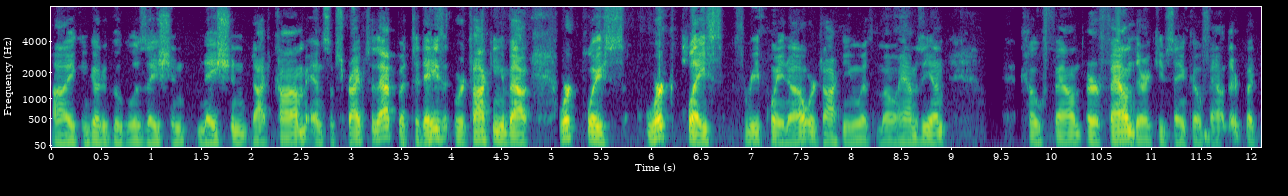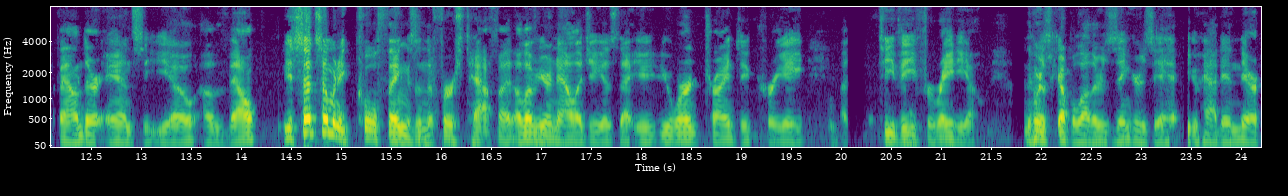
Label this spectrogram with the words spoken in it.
Uh, you can go to googlizationnation.com and subscribe to that. But today we're talking about workplace workplace 3.0. We're talking with Mo Hamzian co-founder or founder. I keep saying co-founder, but founder and CEO of Vel. You said so many cool things in the first half. I, I love your analogy is that you, you weren't trying to create a TV for radio. There was a couple other zingers you had, you had in there,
